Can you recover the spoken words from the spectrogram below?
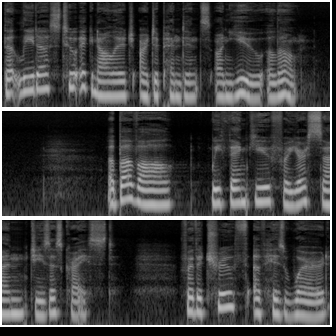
that lead us to acknowledge our dependence on you alone. Above all, we thank you for your Son, Jesus Christ, for the truth of his word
